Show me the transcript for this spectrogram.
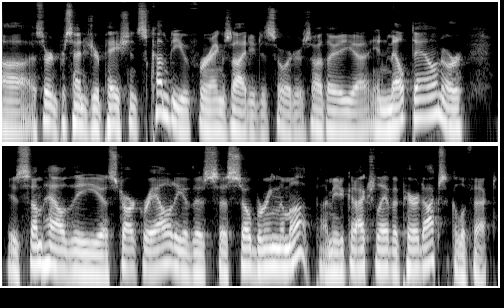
uh, a certain percentage of your patients come to you for anxiety disorders. Are they uh, in meltdown, or is somehow the uh, stark reality of this uh, sobering them up? I mean, it could actually have a paradoxical effect.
